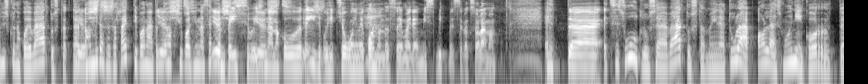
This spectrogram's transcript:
justkui nagu ei väärtustata, et noh, mida sa seal tatti paned, et just, tahaks juba sinna second base'i või just, sinna nagu teise just. positsiooni või kolmandasse või ma ei tea, mis, mitmes see peaks olema. et, et see suudluse väärtustamine tuleb alles mõnikord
